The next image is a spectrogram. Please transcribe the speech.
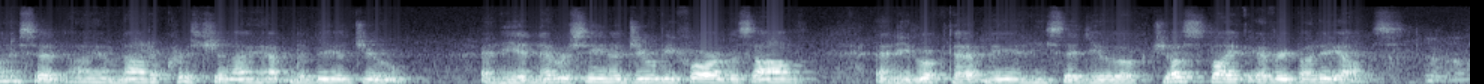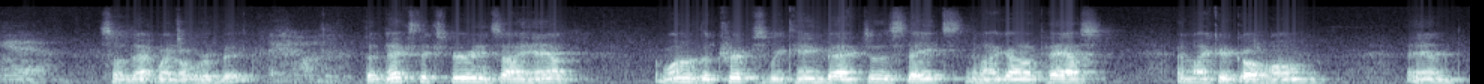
I said, I am not a Christian, I happen to be a Jew. And he had never seen a Jew before in the South. And he looked at me and he said, You look just like everybody else. Yeah. So that went over big. The next experience I had, one of the trips we came back to the States and I got a pass and I could go home. And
